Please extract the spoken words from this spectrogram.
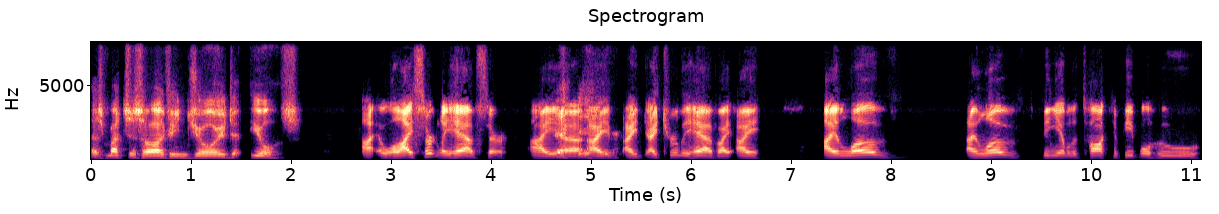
as much as I've enjoyed yours. I, well, I certainly have, sir. I, uh, I, I, I truly have. I, I, I love, I love being able to talk to people who,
